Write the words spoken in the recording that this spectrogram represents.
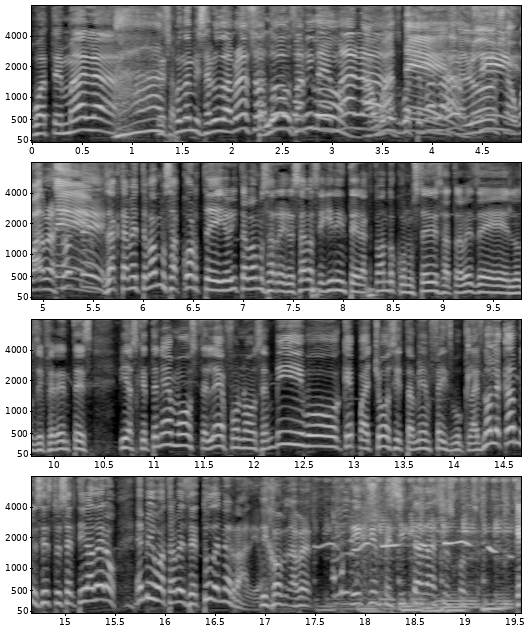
Guatemala. Responda mi saludo. Abrazo a Saludos, amigo. Guatemala. Aguante, Guatemala. Sí, abrazote. Exactamente, vamos a corte y ahorita vamos a regresar a seguir interactuando con ustedes a través de los diferentes vías que tenemos, teléfonos en vivo, qué pachos y también Facebook Live. No le cambies, esto es El Tiradero en vivo a través de TUDN Radio. Dijo, a ver, ¿qué jefecita da esos consejos? ¿Qué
